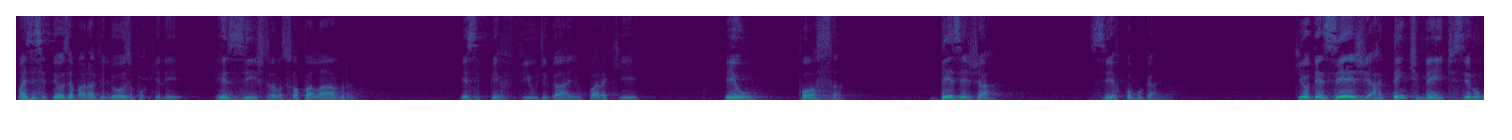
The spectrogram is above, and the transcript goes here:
Mas esse Deus é maravilhoso porque ele registra na sua palavra esse perfil de Gaio para que eu possa desejar ser como Gaio. Que eu deseje ardentemente ser um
